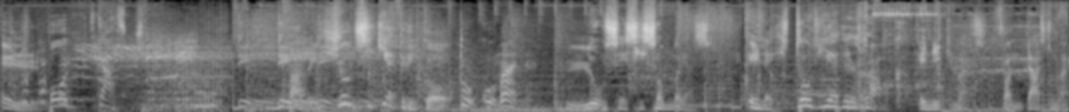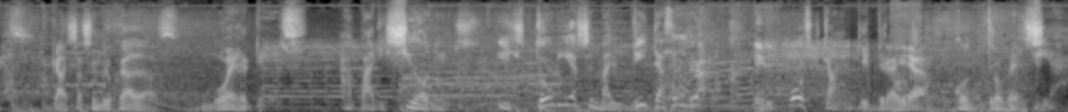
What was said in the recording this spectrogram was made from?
El podcast de, Pabellón Psiquiátrico Tucumán. Luces y sombras en la historia del rock. Enigmas, fantasmas, casas embrujadas, muertes, apariciones, historias malditas del rock. El podcast que traerá controversia.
